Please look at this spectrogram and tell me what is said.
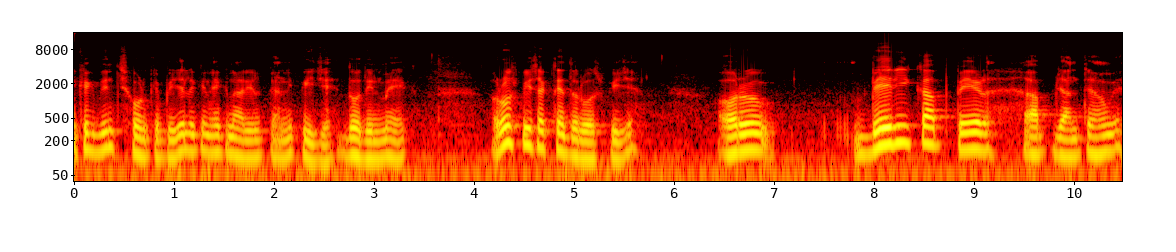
एक एक दिन छोड़ के पीजिए, लेकिन एक नारियल पानी पीजिए। दो दिन में एक। रोज़ पी सकते हैं तो रोज़ पीजिए। और बेरी का पेड़ आप जानते होंगे।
